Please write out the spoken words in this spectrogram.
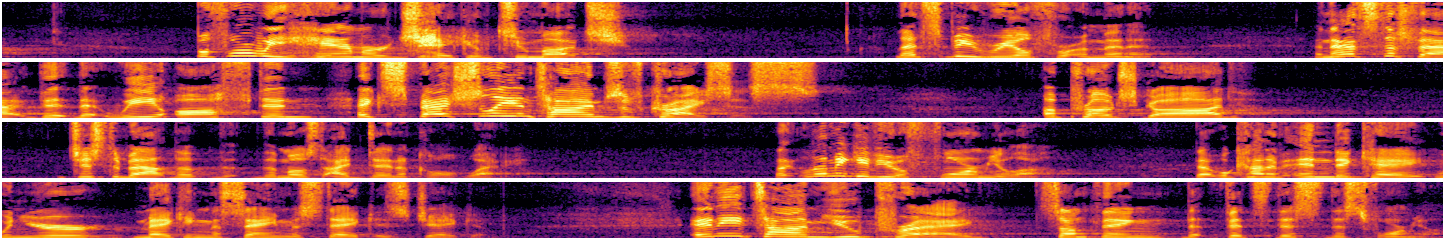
before we hammer Jacob too much, let's be real for a minute. And that's the fact that, that we often, especially in times of crisis, approach God just about the, the, the most identical way. Like, let me give you a formula that will kind of indicate when you're making the same mistake as Jacob. Anytime you pray something that fits this, this formula,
